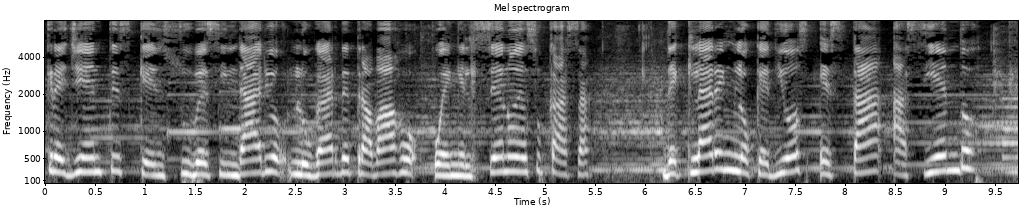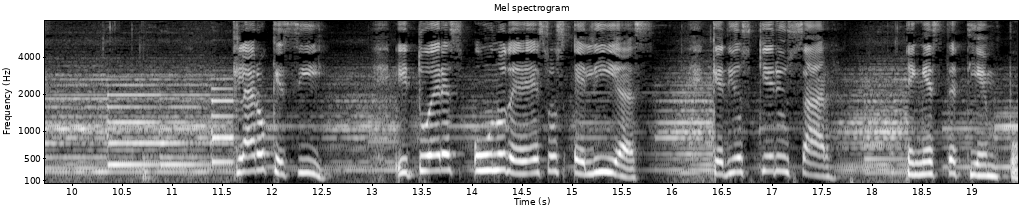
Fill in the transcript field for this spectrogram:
creyentes que en su vecindario, lugar de trabajo o en el seno de su casa declaren lo que Dios está haciendo? Claro que sí. Y tú eres uno de esos Elías que Dios quiere usar en este tiempo.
